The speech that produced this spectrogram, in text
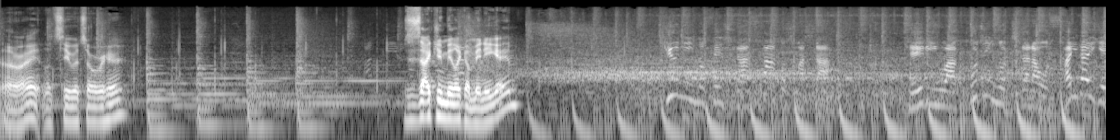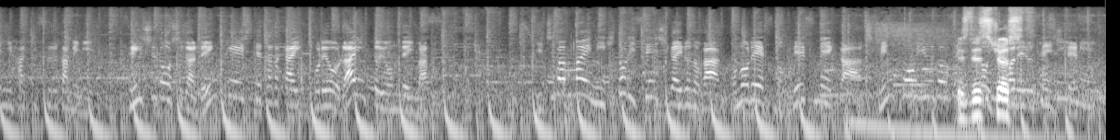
Alright, let's see what's over here. This is actually gonna be like a mini game? 9人の選手がスタートしました。競輪は個人の力を最大限に発揮するために選手同士が連携して戦いこれをラインと呼んでいます。一番前に1人選手がいるのがこのレースのペースメーカー先頭誘導選手と呼ばれる選手です。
